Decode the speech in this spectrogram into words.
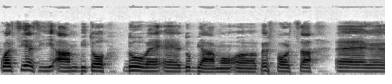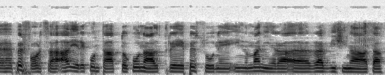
qualsiasi ambito dove dobbiamo per forza eh, per forza avere contatto con altre persone in maniera eh, ravvicinata.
